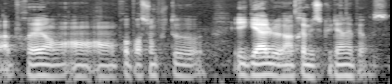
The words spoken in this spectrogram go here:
après, en, proportion plutôt égale, intramusculaire et péros.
